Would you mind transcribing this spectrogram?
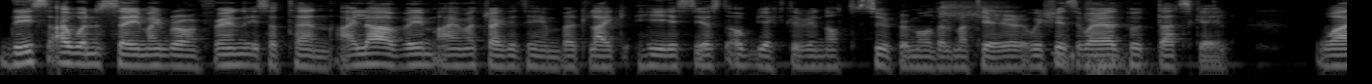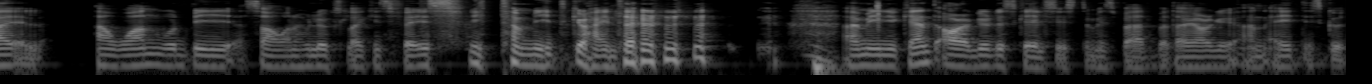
This I wouldn't say my boyfriend is a 10. I love him, I'm attracted to him, but like he is just objectively not supermodel material, which is where I'd put that scale. While a one would be someone who looks like his face hit a meat grinder. I mean, you can't argue the scale system is bad, but I argue an 8 is good.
